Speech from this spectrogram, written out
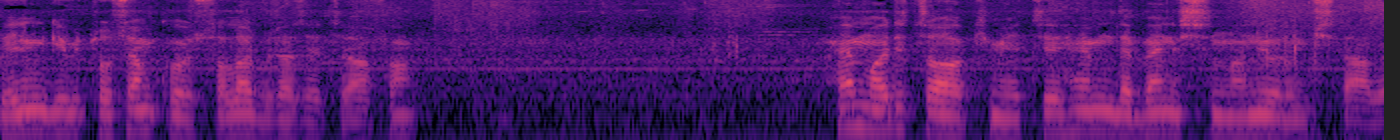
Benim gibi totem koysalar biraz etrafa. Hem harita hakimiyeti hem de ben ışınlanıyorum işte abi.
